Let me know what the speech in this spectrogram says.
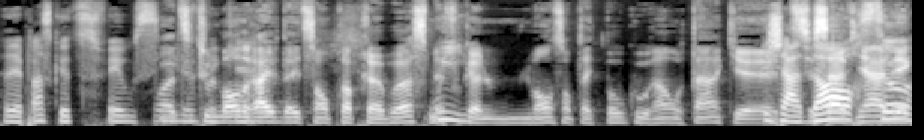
ça dépend ce que tu fais aussi. Ouais, là, tout le monde que- rêve d'être son propre boss, mais Oui. faut que le monde sont peut-être pas au courant autant que ça J'adore vient ça, avec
